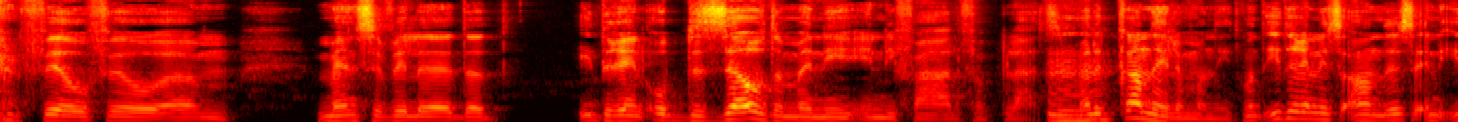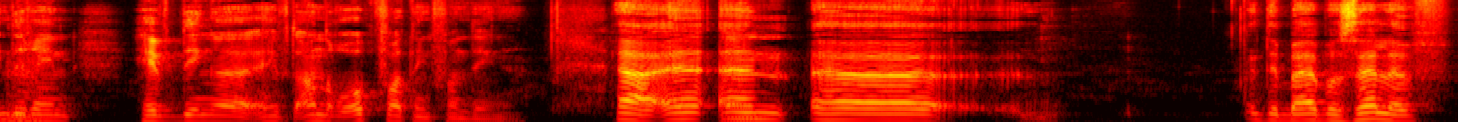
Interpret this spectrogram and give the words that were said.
veel, veel ehm, mensen willen dat iedereen op dezelfde manier in die verhalen verplaatst. Mhm. Maar dat kan helemaal niet, want iedereen is anders en iedereen heeft dingen, heeft andere opvatting van dingen. ja en, en eh, de Bijbel zelf,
